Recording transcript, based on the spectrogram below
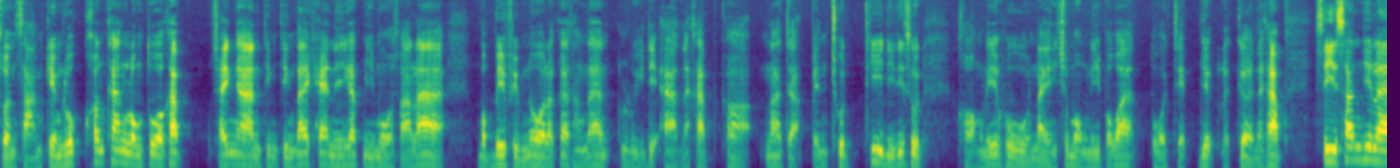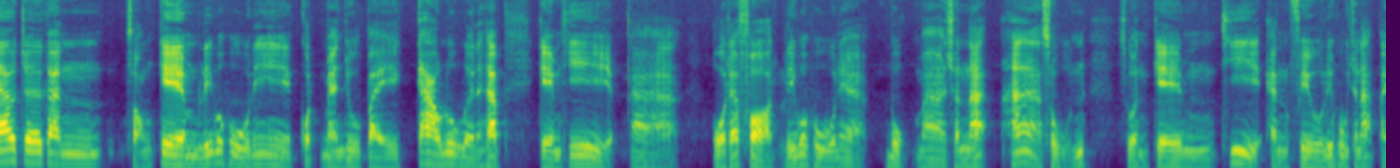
ส่วน 3 เกมลุกค่อนข้างลงตัวครับใช้งานจริง ๆ ได้แค่นี้ครับมีโมซาร่าบ๊อบบี้ฟิมโนแล้วก็ทางด้านหลุยดิอาร์ตนะครับก็น่าจะเป็นชุดที่ดีที่สุด ของลิเวอร์พูลในชั่วโมงนี้เพราะว่าตัวเจ็บเยอะเหลือเกินนะครับ ซีซั่นที่แล้วเจอกัน 2 เกมลิเวอร์พูลนี่กดแมนยูไป 9 ลูกเลยนะครับ เกมที่โอทัฟฟอร์ดลิเวอร์พูลเนี่ยบุกมาชนะ 5-0 ส่วนเกมที่แอนฟิลด์ลิเวอร์พูลชนะไป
